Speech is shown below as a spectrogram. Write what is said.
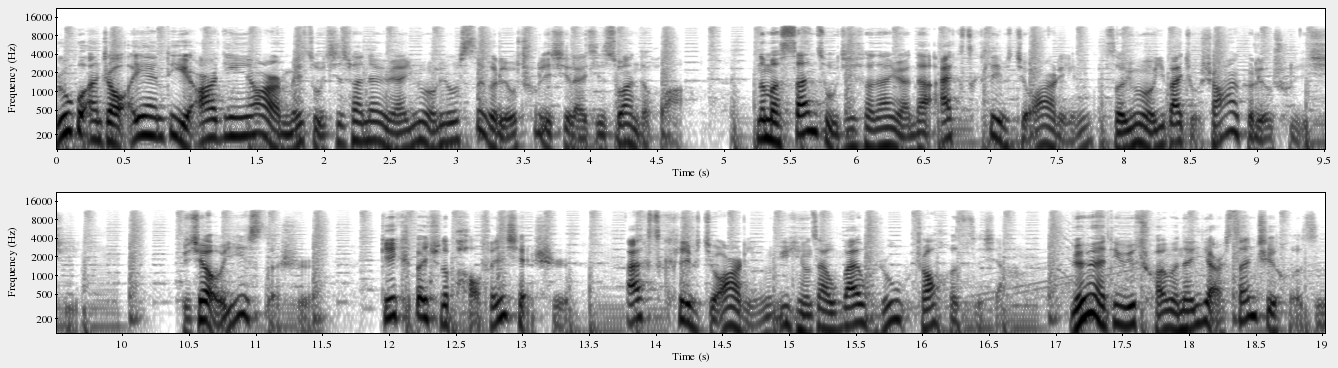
如果按照 AMD RDNA2 每组计算单元拥有64个流处理器来计算的话，那么三组计算单元的 Xclipse 920则拥有192个流处理器。比较有意思的是，Geekbench 的跑分显示，X Clip 920运行在555兆赫兹下，远远低于传闻的 1.3G 赫兹，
